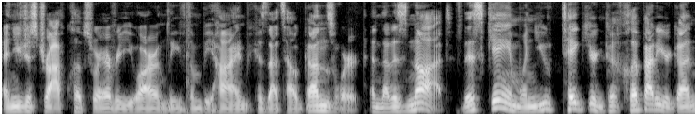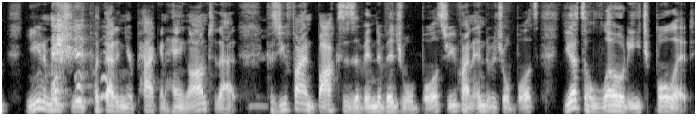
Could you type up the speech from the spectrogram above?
and you just drop clips wherever you are and leave them behind because that's how guns work. And that is not. This game, when you take your clip out of your gun, you need to make sure you put that in your pack and hang on to that because you find boxes of individual bullets or you find individual bullets, you have to load each bullet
